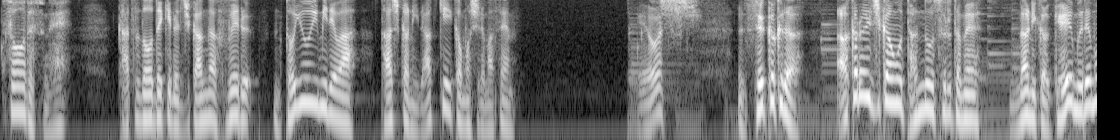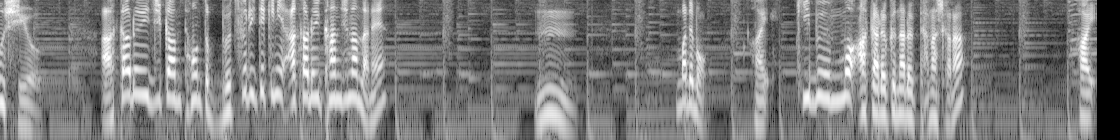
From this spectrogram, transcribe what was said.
そうですね。活動できる時間が増えるという意味では確かにラッキーかもしれませんよし。せっかくだ。明るい時間を堪能するため何かゲームでもしよう。明るい時間ってほんと物理的に明るい感じなんだね。うん。まあでもはい。気分も明るくなるって話かな。はい。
